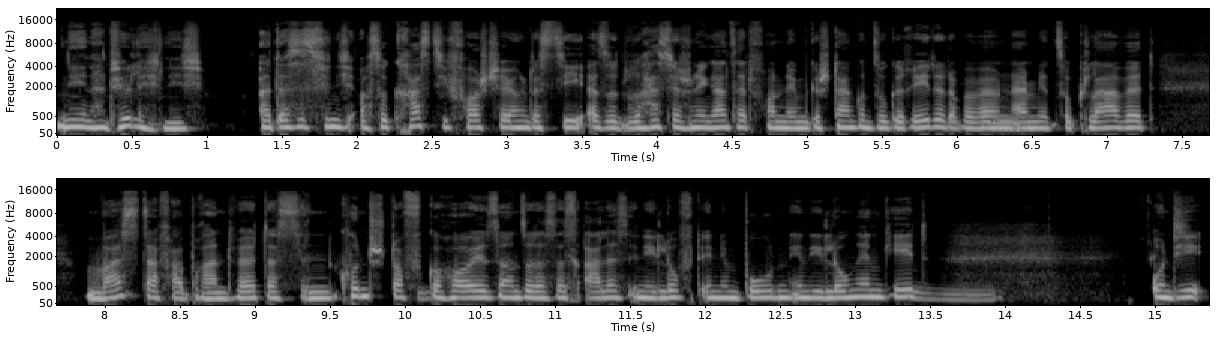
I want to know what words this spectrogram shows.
Nee, natürlich nicht. Das ist, finde ich, auch so krass, die Vorstellung, dass die, also du hast ja schon die ganze Zeit von dem Gestank und so geredet, aber wenn mhm. einem jetzt so klar wird, was da verbrannt wird, das sind Kunststoffgehäuse und so, dass das alles in die Luft, in den Boden, in die Lungen geht. Mhm. Und die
